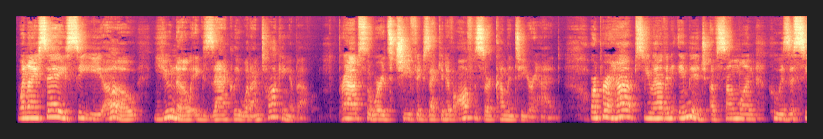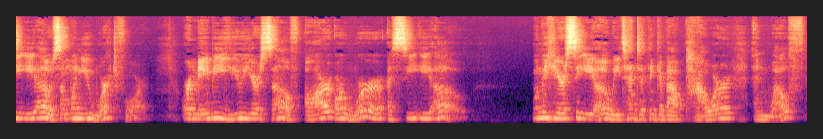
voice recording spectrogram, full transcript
When I say CEO, you know exactly what I'm talking about. Perhaps the words Chief Executive Officer come into your head. Or perhaps you have an image of someone who is a CEO, someone you worked for. Or maybe you yourself are or were a CEO. When we hear CEO, we tend to think about power and wealth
